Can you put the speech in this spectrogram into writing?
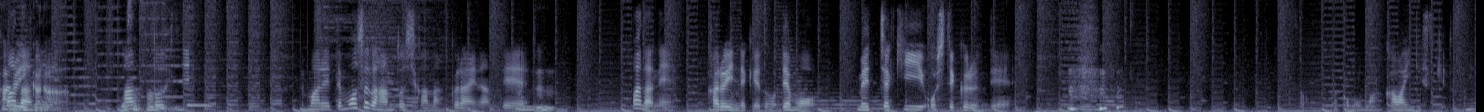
軽いから、半年。生まれてもうすぐ半年かなくらいなんで、うんうん。まだね軽いんだけどでもめっちゃキー押してくるんで。そう。なんかもうまあ可愛いんですけどね。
